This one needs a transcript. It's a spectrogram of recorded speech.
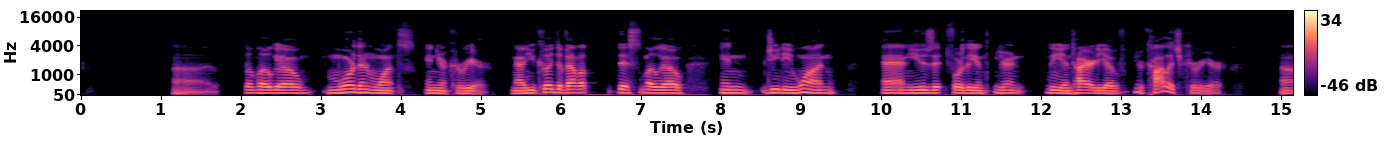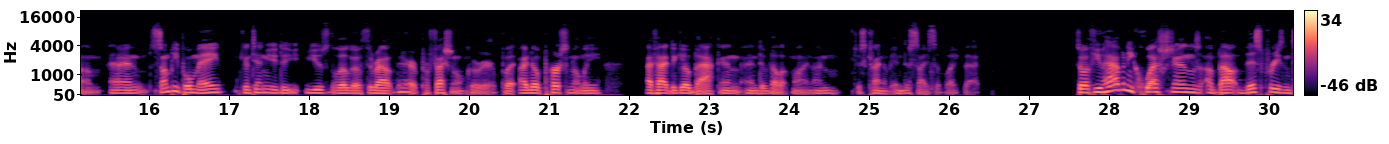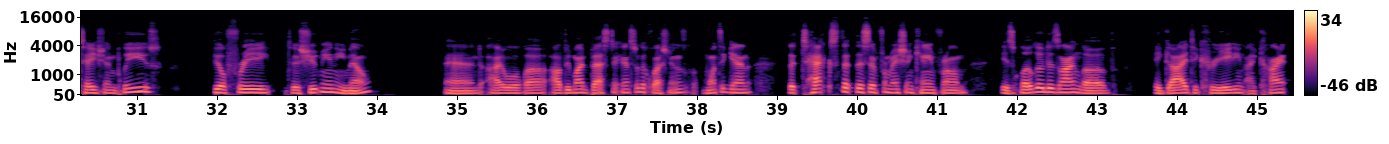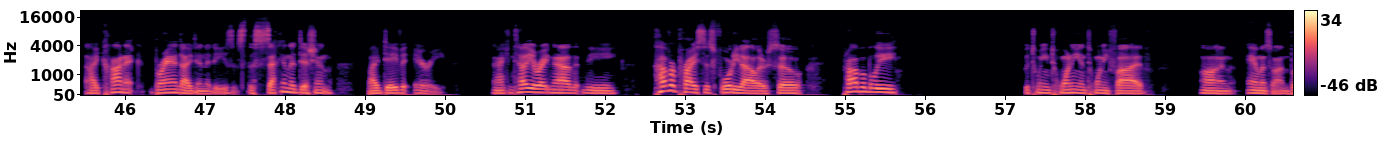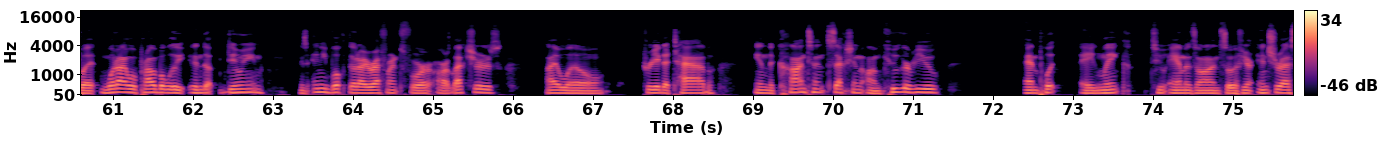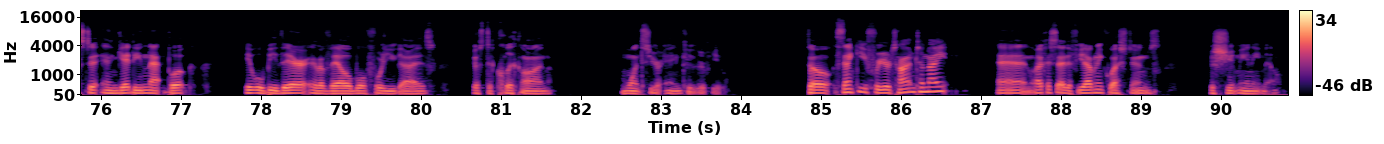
uh, the logo more than once in your career. Now you could develop this logo in GD1 and use it for the your the entirety of your college career. Um, and some people may continue to use the logo throughout their professional career, but I know personally I've had to go back and, and develop mine. I'm just kind of indecisive like that. So if you have any questions about this presentation, please feel free to shoot me an email and I will uh, I'll do my best to answer the questions. Once again, the text that this information came from is Logo Design Love, a guide to creating icon- iconic brand identities. It's the second edition by David Airey. And I can tell you right now that the cover price is $40, so probably between 20 and 25 on Amazon. But what I will probably end up doing is any book that I reference for our lectures, I will create a tab in the content section on Cougar View and put a link to Amazon. So if you're interested in getting that book, it will be there and available for you guys just to click on once you're in Cougar View. So thank you for your time tonight. And like I said, if you have any questions, just shoot me an email.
